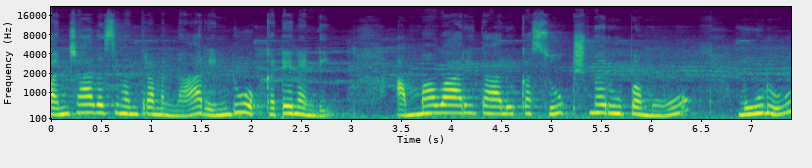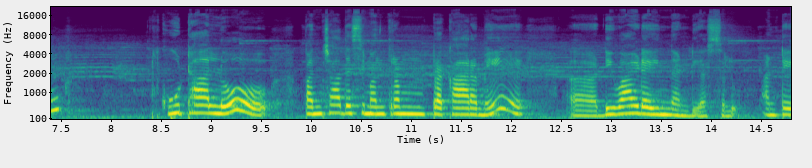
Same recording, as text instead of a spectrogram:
పంచాదశి మంత్రం అన్న రెండు ఒక్కటేనండి. అమ్మవారి తాలూకా సూక్ష్మ రూపము మూడు కూటాల్లో పంచాదశి మంత్రం ప్రకారమే డివైడ్ అయిందండి అసలు. అంటే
